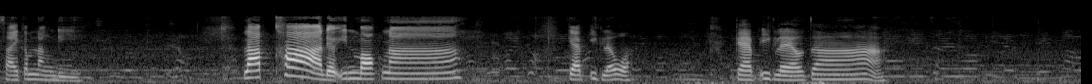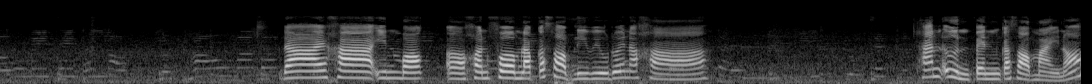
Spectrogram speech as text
ไซส์กำลังดี รับค่ะ เดี๋ยวอินบ็อกนะ แก๊ปอีกแล้วเหรอ แก๊ปอีกแล้วจ้า ได้ค่ะ อินบ็อกเอ่อคอนเฟิร์มรับกระสอบรีวิวด้วยนะคะ ท่านอื่นเป็นกระสอบใหม่เนาะ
